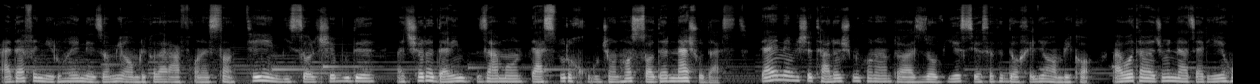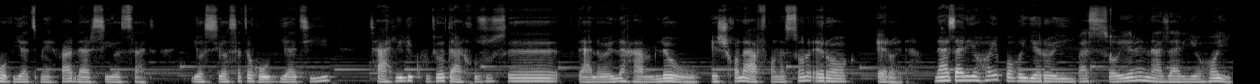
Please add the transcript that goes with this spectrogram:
هدف نیروهای نظامی آمریکا در افغانستان طی این 20 سال چه بوده و چرا در این زمان دستور خروج آنها صادر نشده است. در این نوشته تلاش می‌کنم تا از زاویه سیاست داخلی آمریکا و با توجه نظریه هویت محور در سیاست یا سیاست هویتی تحلیل کوتاه در خصوص دلایل حمله و اشغال افغانستان و عراق ارائه دهم. نظریه های باقیگرایی و سایر نظریه های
